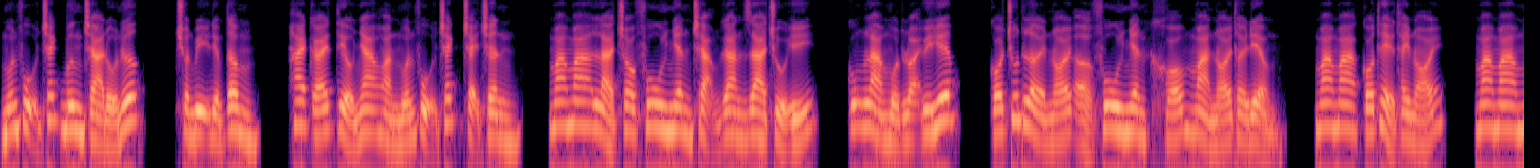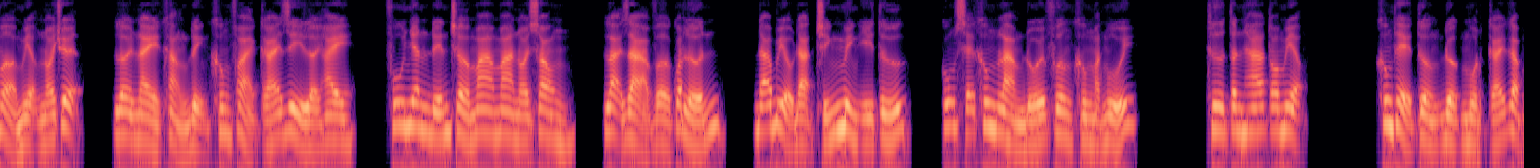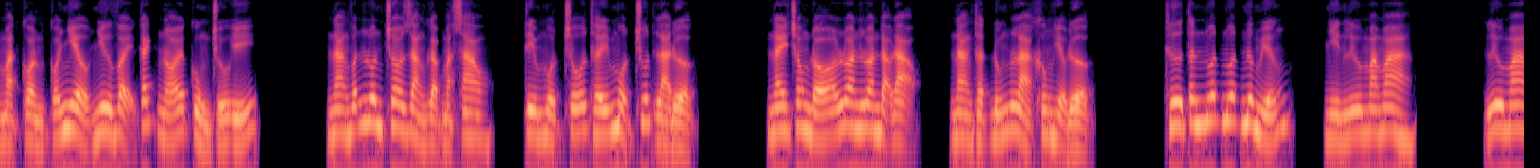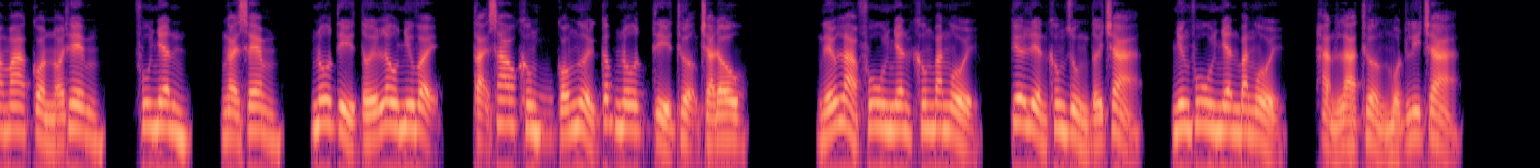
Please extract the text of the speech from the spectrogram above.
Muốn phụ trách bưng trà đổ nước, chuẩn bị điểm tâm, hai cái tiểu nha hoàn muốn phụ trách chạy chân, mama là cho phu nhân chạm gan ra chủ ý, cũng là một loại uy hiếp, có chút lời nói ở phu nhân khó mà nói thời điểm, mama có thể thay nói, mama mở miệng nói chuyện, lời này khẳng định không phải cái gì lời hay, phu nhân đến chờ mama nói xong, lại giả vờ quát lớn, đã biểu đạt chính mình ý tứ, cũng sẽ không làm đối phương không mặt mũi. Thư Tân há to miệng. Không thể tưởng được một cái gặp mặt còn có nhiều như vậy cách nói cùng chú ý. Nàng vẫn luôn cho rằng gặp mặt sao, tìm một chỗ thấy một chút là được. Nay trong đó loan loan đạo đạo, nàng thật đúng là không hiểu được. Thư Tân nuốt nuốt nước miếng, nhìn Lưu Mama. Lưu Mama còn nói thêm, phu nhân, ngài xem, nô tỳ tới lâu như vậy, tại sao không có người cấp nô tỳ thượng trà đâu? Nếu là phu nhân không ban ngồi, kia liền không dùng tới trà, nhưng phu nhân ban ngồi, hẳn là thưởng một ly trà.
